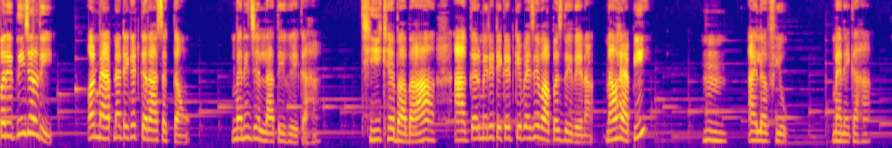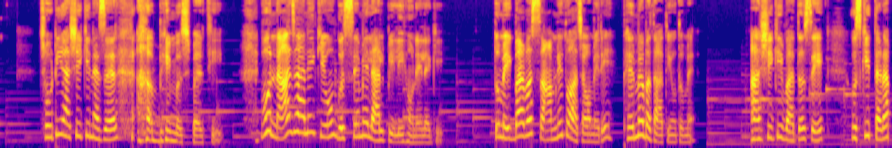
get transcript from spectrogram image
पर इतनी जल्दी? और मैं अपना टिकट करा सकता हूँ? मैंने झल्लाते हुए कहा। ठीक है बाबा, आकर मेरे टिकट के पैसे वापस दे देना। Now happy hmm I love you मैंने कहा। छोटी आशी की नज़र अब भी मुझ पर थी। वो ना जाने क्यों गुस्से में लाल पीली होने लगी। तुम एक बार बस सामने तो आ जाओ मेरे, फिर मैं बताती हूँ तुम्हें। आशी की बातों से उसकी तड़प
